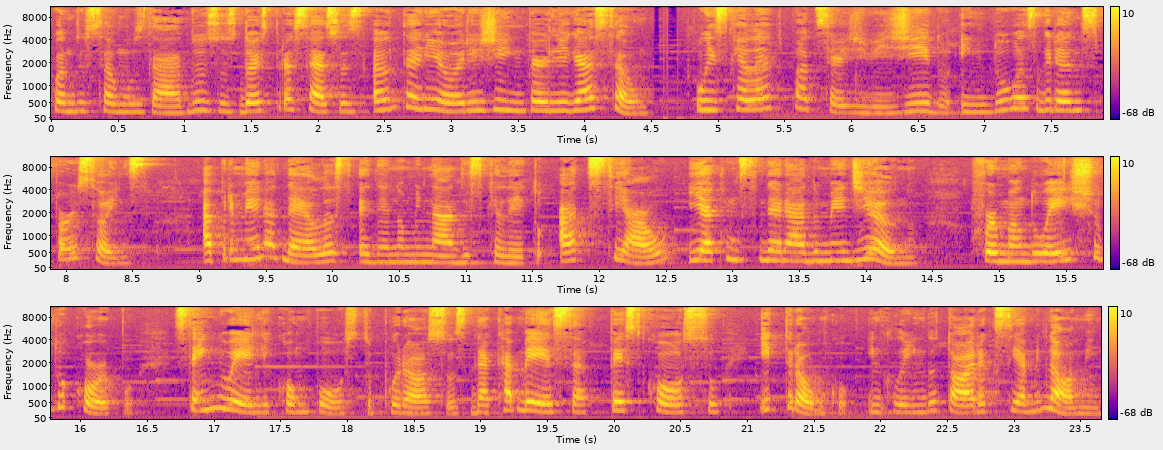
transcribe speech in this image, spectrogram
quando são usados os dois processos anteriores de interligação. O esqueleto pode ser dividido em duas grandes porções. A primeira delas é denominado esqueleto axial e é considerado mediano, formando o eixo do corpo, sendo ele composto por ossos da cabeça, pescoço e tronco, incluindo tórax e abdômen.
